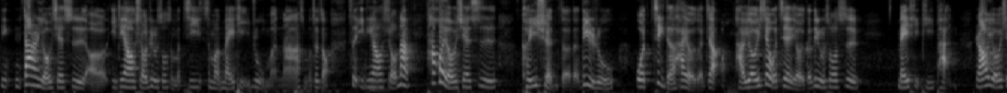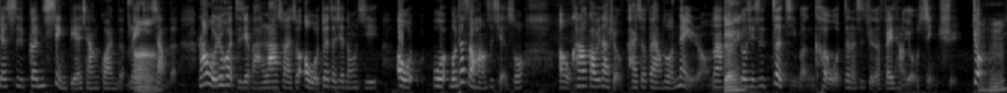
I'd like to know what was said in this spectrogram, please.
你你当然有一些是呃一定要修，例如说什么机什么媒体入门啊什么这种是一定要修。那它会有一些是可以选择的，例如我记得它有一个叫好有一些我记得有一个，例如说是媒体批判。然后有一些是跟性别相关的媒体上的，然后我就会直接把它拉出来说，哦，我对这些东西，哦，我我我那时候好像是写说，呃，我看到高一大学有开设非常多的内容，那对尤其是这几门课，我真的是觉得非常有兴趣。就、嗯，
